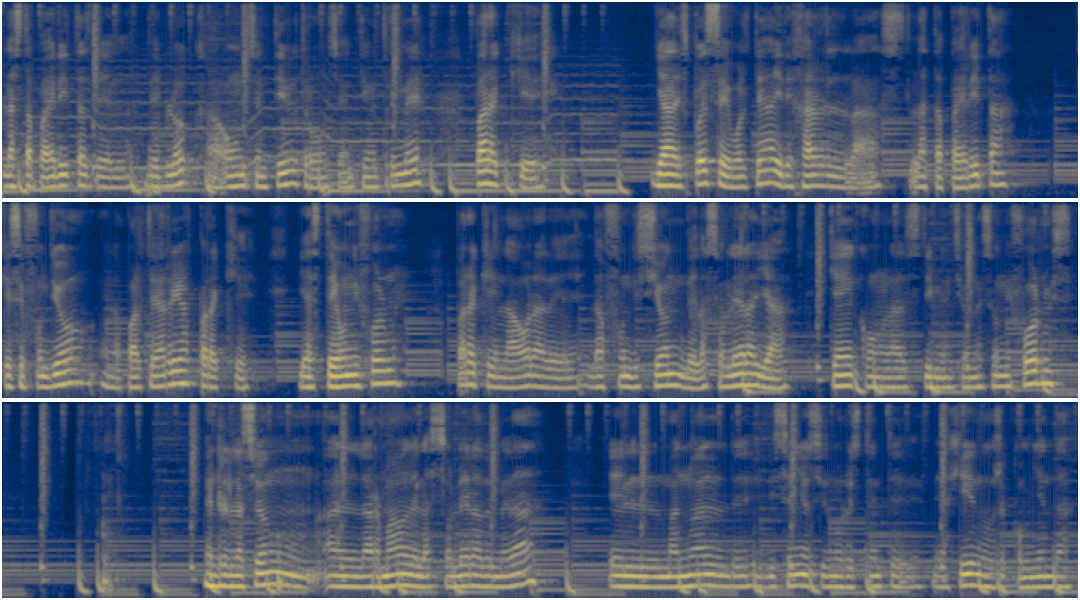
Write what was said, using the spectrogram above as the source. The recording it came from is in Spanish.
las tapaderitas del, del block a un centímetro o un centímetro y medio para que ya después se voltea y dejar las, la tapaderita que se fundió en la parte de arriba para que ya esté uniforme para que en la hora de la fundición de la solera ya quede con las dimensiones uniformes. En relación al armado de la solera de humedad, el manual de diseño sismo resistente de AGIS nos recomienda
